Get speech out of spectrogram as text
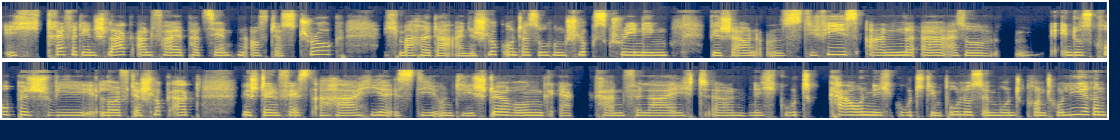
ich treffe den Schlaganfallpatienten auf der Stroke. Ich mache da eine Schluckuntersuchung, Schluckscreening. Wir schauen uns die Fies an, äh, also endoskopisch, wie läuft der Schluckakt. Wir stellen fest, aha, hier ist die und die Störung. Er kann vielleicht äh, nicht gut kauen, nicht gut den Bolus im Mund kontrollieren.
